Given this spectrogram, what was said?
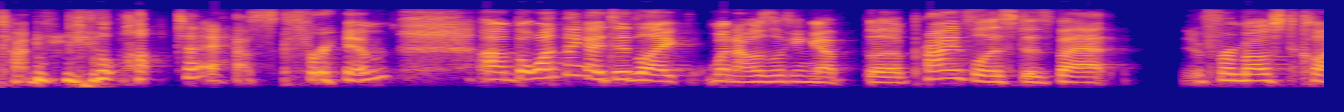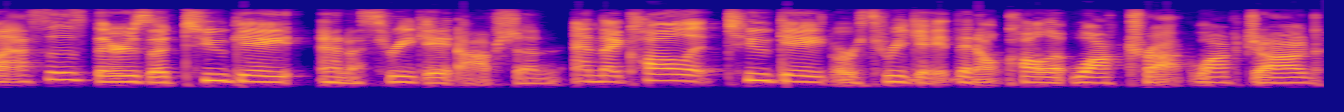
kind of be a lot to ask for him. Um, but one thing I did like when I was looking at the prize list is that for most classes, there's a two gate and a three gate option, and they call it two gate or three gate. They don't call it walk trot, walk jog,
